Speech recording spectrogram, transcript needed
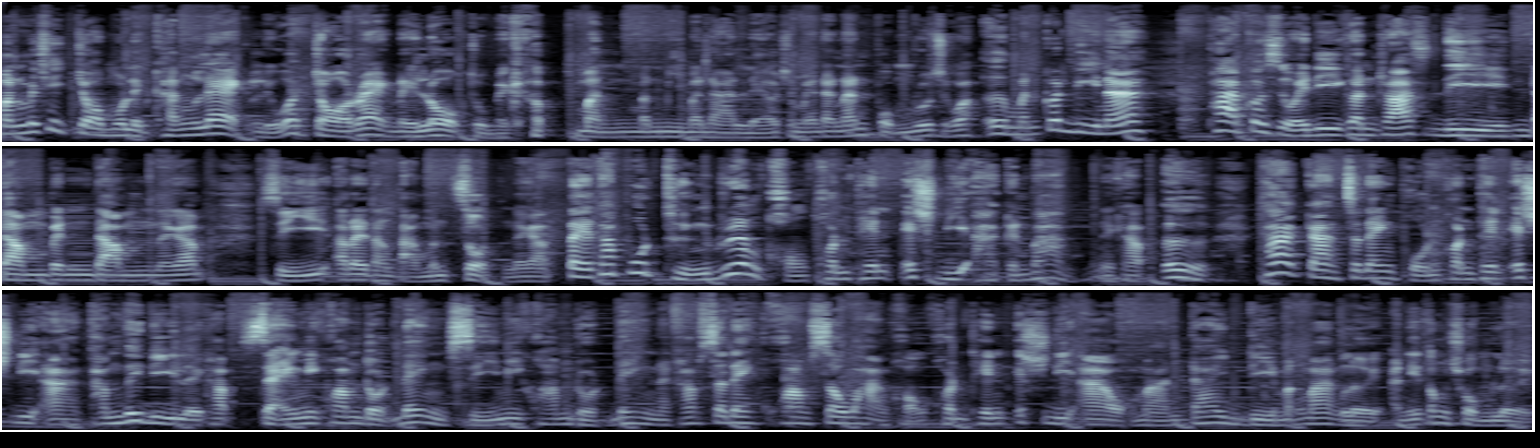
มันไม่ใช่จอ AMOLED ครั้งแรก หรือว่าจอแรกในโลกถูกไหมครับมันมันมีมานานแล้วใช่ไหมดังนั้นผมรู้สึกว่าเออมันก็ดีนะ ภาพก็สวยดีคอนทราสต์ดีดำเป็นดำนะครับสีอะไรต่างๆมันสดนะครับแต่ถ้าพูดถึงเรื่องของคอนเทนต์ HDR กันบ้างนะครับเออถ้าการแสดงผลคอนเทนต์ HDR ทำได้ดีเลยครับแสงมีความโดดเด้ง สีมีความโดดเด้งนะครับแสดงความสว่างของคอนเทนต์ HDR ออกมาได้ดีมากๆเลย อันนี้ต้องชมเลย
